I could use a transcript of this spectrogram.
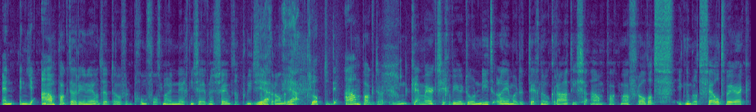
en, en je aanpak daarin, hè, want het, over, het begon volgens mij in 1977, politie Ja, verandering. ja, klopt. De aanpak daarin kenmerkt zich weer door niet alleen maar de technocratische aanpak, maar vooral dat, ik noem dat veldwerk,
